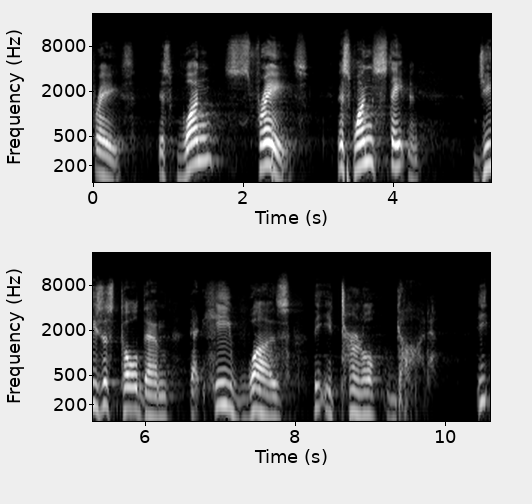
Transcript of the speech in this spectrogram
phrase, this one phrase, this one statement, Jesus told them that he was the eternal God. He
